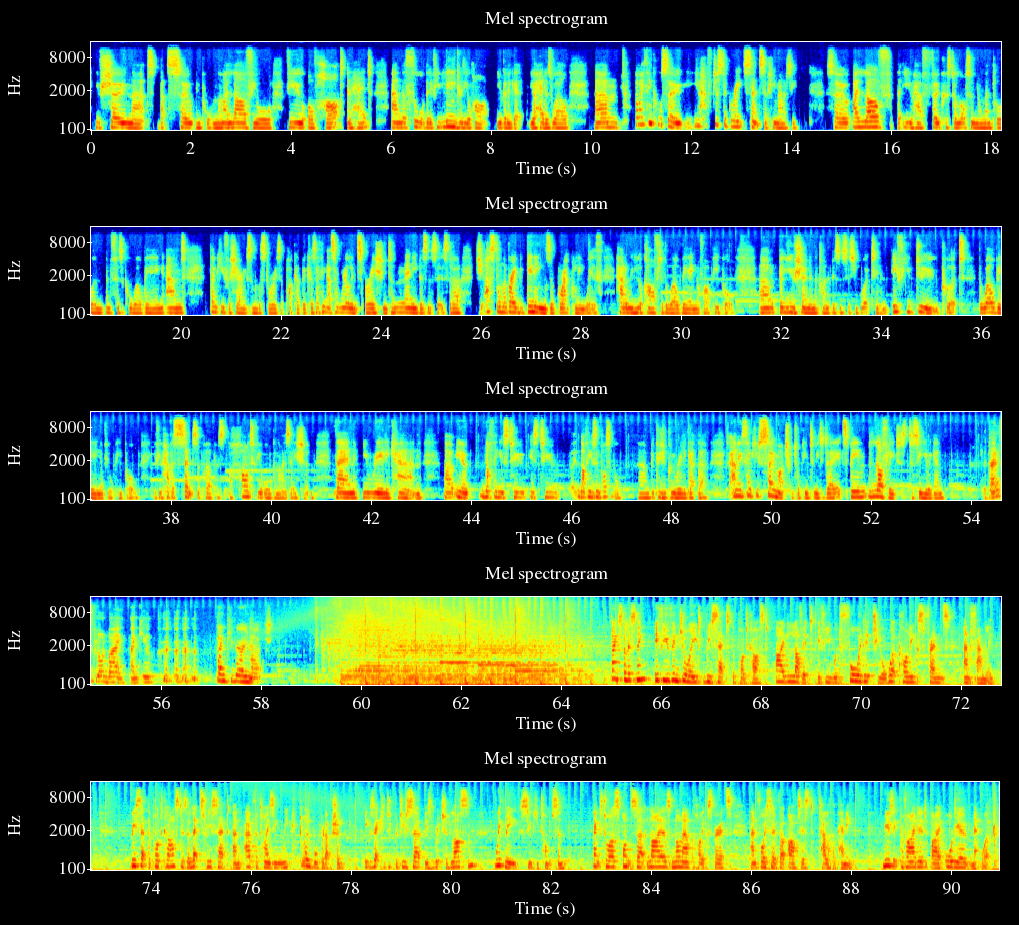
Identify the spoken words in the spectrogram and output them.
you've shown that that's so important. And i love your view of heart and head and the thought that if you lead with your heart you're going to get your head as well um, but I think also you have just a great sense of humanity. So I love that you have focused a lot on your mental and, and physical well-being and thank you for sharing some of the stories at Pukka because I think that's a real inspiration to many businesses that are just on the very beginnings of grappling with how do we look after the well-being of our people. Um, but you've shown in the kind of businesses you've worked in, if you do put the well-being of your people, if you have a sense of purpose at the heart of your organization, then you really can. Uh, you know, nothing is too is too nothing is impossible. Um, because you can really get there. So, Anu, thank you so much for talking to me today. It's been lovely to, to see you again. The time's flown by. Thank you. thank you very much. Thanks for listening. If you've enjoyed Reset the podcast, I'd love it if you would forward it to your work colleagues, friends, and family. Reset the podcast is a Let's Reset and Advertising Week global production. Executive producer is Richard Larson, with me, Suki Thompson. Thanks to our sponsor, Lyre's Non Alcoholic Spirits, and voiceover artist Talitha Penny. Music provided by Audio Network.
